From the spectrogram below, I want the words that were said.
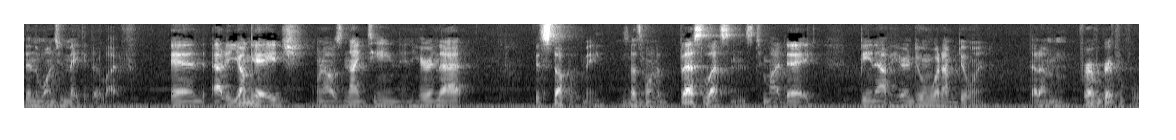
than the ones who make it their life. And at a young age, when I was 19 and hearing that, it stuck with me. So that's mm. one of the best lessons to my day being out here and doing what I'm doing that I'm mm. forever grateful for.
